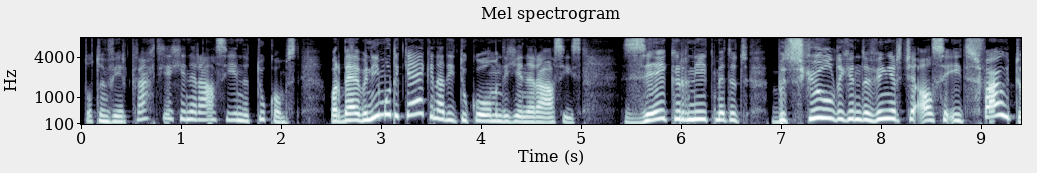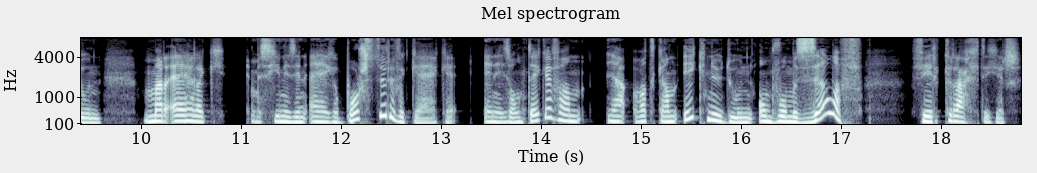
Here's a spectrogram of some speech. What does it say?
tot een veerkrachtige generatie in de toekomst, waarbij we niet moeten kijken naar die toekomende generaties. Zeker niet met het beschuldigende vingertje als ze iets fout doen, maar eigenlijk misschien eens in eigen borst durven kijken en eens ontdekken van, ja, wat kan ik nu doen om voor mezelf veerkrachtiger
